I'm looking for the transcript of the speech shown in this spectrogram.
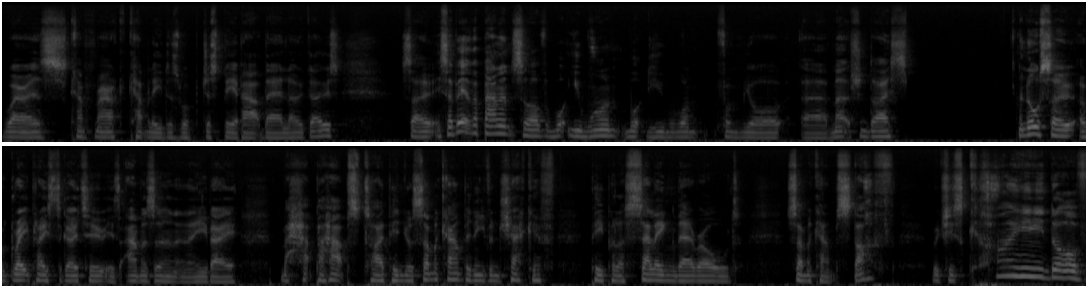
Whereas Camp America Camp Leaders will just be about their logos. So it's a bit of a balance of what you want, what you want from your uh, merchandise, and also a great place to go to is Amazon and eBay. Perhaps type in your summer camp and even check if people are selling their old summer camp stuff, which is kind of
